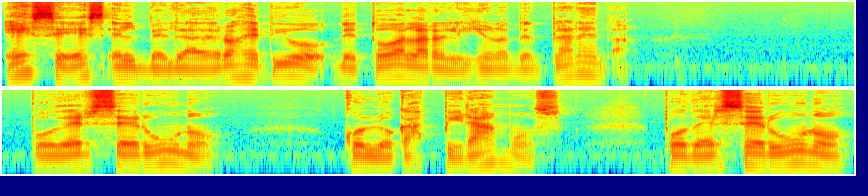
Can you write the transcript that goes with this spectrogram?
Ese es el verdadero objetivo de todas las religiones del planeta. Poder ser uno con lo que aspiramos, poder ser uno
